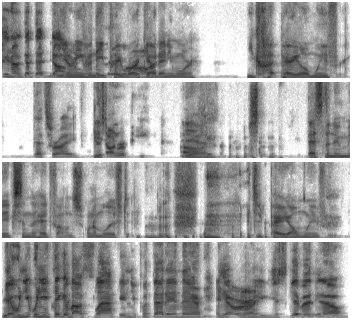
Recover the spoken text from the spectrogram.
you know got that. You don't even need pre workout anymore. You got Perrion Winfrey. That's right. just on repeat. Oh, Yeah. Just- that's the new mix in the headphones when I'm lifting. it's just Perrion Winfrey. Yeah, when you when you think about slacking, you put that in there and you, you just give it. You know,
